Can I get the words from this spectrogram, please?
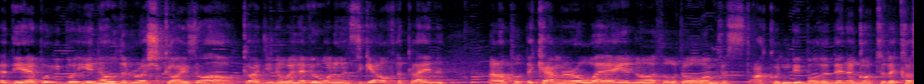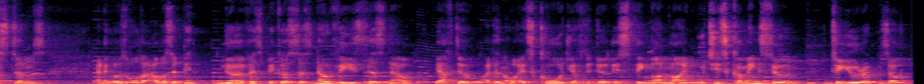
at the airport. But you know the rush, guys. Oh God, you know when everyone wants to get off the plane, and I put the camera away, and I thought, oh, I'm just I couldn't be bothered. Then I got to the customs. And it was all that. I was a bit nervous because there's no visas now. You have to, I don't know what it's called, you have to do this thing online, which is coming soon to Europe. So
